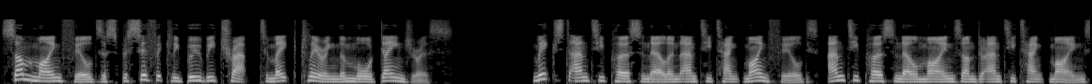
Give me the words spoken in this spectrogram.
Some minefields are specifically booby-trapped to make clearing them more dangerous. Mixed anti-personnel and anti-tank minefields, anti-personnel mines under anti-tank mines,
